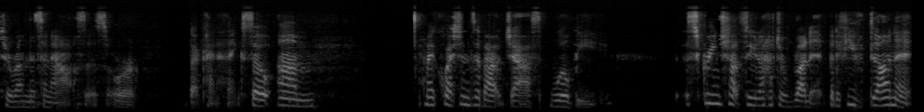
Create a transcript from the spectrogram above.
to run this analysis, or that kind of thing. So um, my questions about JASP will be screenshots so you don't have to run it. But if you've done it,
